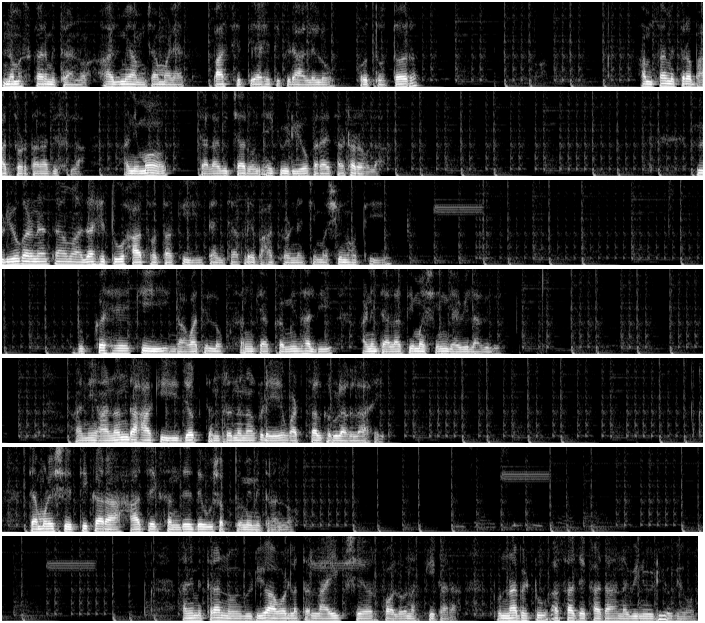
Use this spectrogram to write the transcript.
नमस्कार मित्रांनो आज मी आमच्या मळ्यात पाच शेती आहे तिकडे आलेलो होतो. तर आमचा मित्र भात जोडताना दिसला आणि मग त्याला विचारून एक व्हिडिओ करायचा ठरवला. व्हिडिओ करण्याचा माझा हेतू हाच होता की त्यांच्याकडे भात जोडण्याची मशीन होती. दुःख हे की गावातील लोकसंख्या कमी झाली आणि त्याला ती मशीन घ्यावी लागली. आणि आनंद हा की जग तंत्रज्ञानाकडे वाटचाल करू लागला आहे. त्यामुळे शेती करा हाच एक संदेश देऊ शकतो मी मित्रांनो. आणि मित्रांनो व्हिडिओ आवडला तर लाईक शेअर फॉलो नक्की करा. पुन्हा भेटू असाच एखादा नवीन व्हिडिओ घेऊन.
